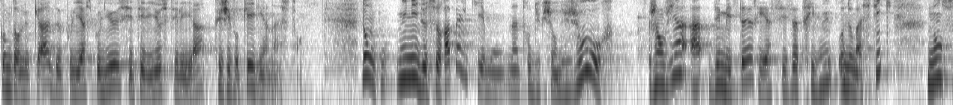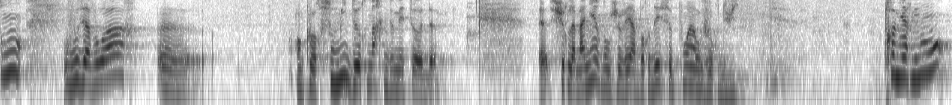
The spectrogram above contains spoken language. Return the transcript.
comme dans le cas de Polias Polius et Téléos Téléa que j'évoquais il y a un instant. Donc, muni de ce rappel qui est mon introduction du jour, j'en viens à Déméter et à ses attributs onomastiques, non sans vous avoir euh, encore soumis deux remarques de méthode euh, sur la manière dont je vais aborder ce point aujourd'hui. Premièrement,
